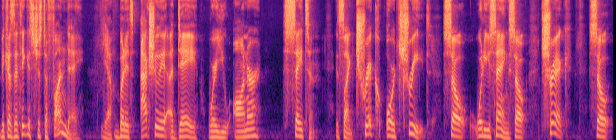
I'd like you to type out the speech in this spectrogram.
because they think it's just a fun day. Yeah. But it's actually a day where you honor Satan. It's like trick or treat. Yeah. So, what are you saying? So, trick, so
